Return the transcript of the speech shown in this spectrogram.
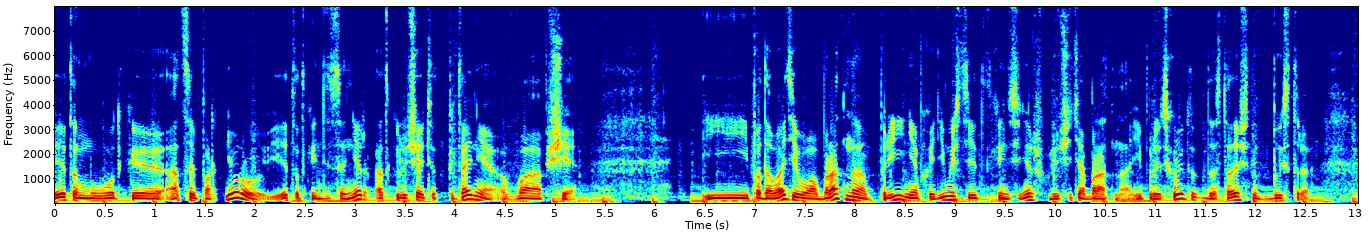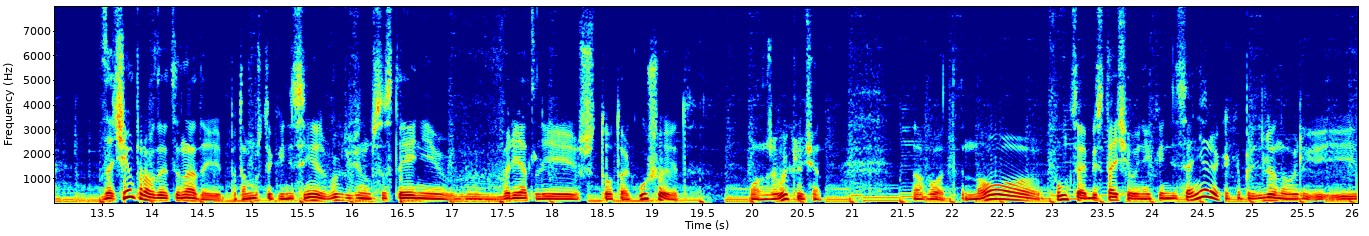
этому вот АЦ-партнеру этот кондиционер отключать от питания вообще и подавать его обратно при необходимости этот кондиционер включить обратно. И происходит это достаточно быстро. Зачем, правда, это надо? Потому что кондиционер в выключенном состоянии вряд ли что-то кушает. Он же выключен. Вот. Но функция обестачивания кондиционера, как определенного и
